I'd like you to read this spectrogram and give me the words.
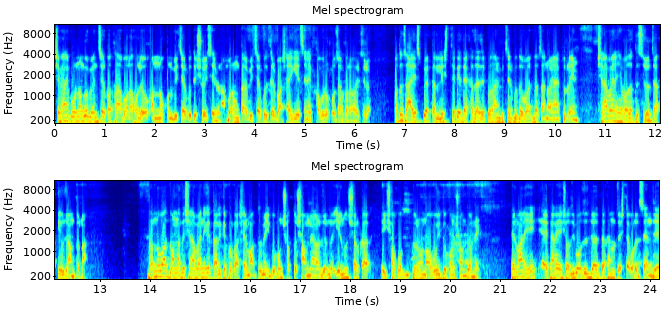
সেখানে পূর্ণাঙ্গ বেঞ্চের কথা বলা হলেও অন্য কোন বিচারপতির সই ছিল না, বরং তারা বিচারপতিদের বাসায় গিয়েছেন এই খবরও প্রচার করা হয়েছিল। অথচ আইএসপি তার লিস্ট থেকে দেখা যায় যে প্রধান বিচারপতি ওবায়দুল হাসান ও এনায়েতুর রহিম সেনাবাহিনীর হেফাজতে ছিল, যা কেউ জানতো না। ধন্যবাদ। বাংলাদেশ সেনাবাহিনীকে তালিকা প্রকাশের মাধ্যমে গোপন সত্য সামনে আনার জন্য ইউনুস সরকার এই শপথ গ্রহণ অবৈধ কোনো সন্দেহ নেই। এর মানে এখানে সজীব দেখানোর চেষ্টা করেছেন যে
